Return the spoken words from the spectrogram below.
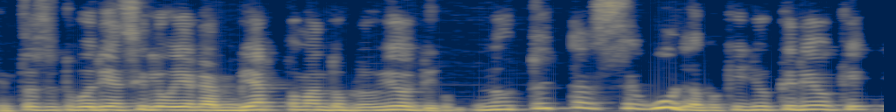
Entonces tú podrías decir, lo voy a cambiar tomando probióticos. No estoy tan segura, porque yo creo que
